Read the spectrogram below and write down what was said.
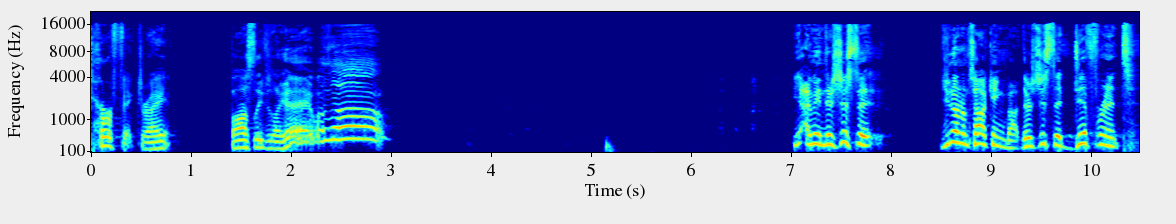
Perfect, right? Boss leaves, like, hey, what's up? Yeah, I mean, there's just a, you know what I'm talking about? There's just a different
